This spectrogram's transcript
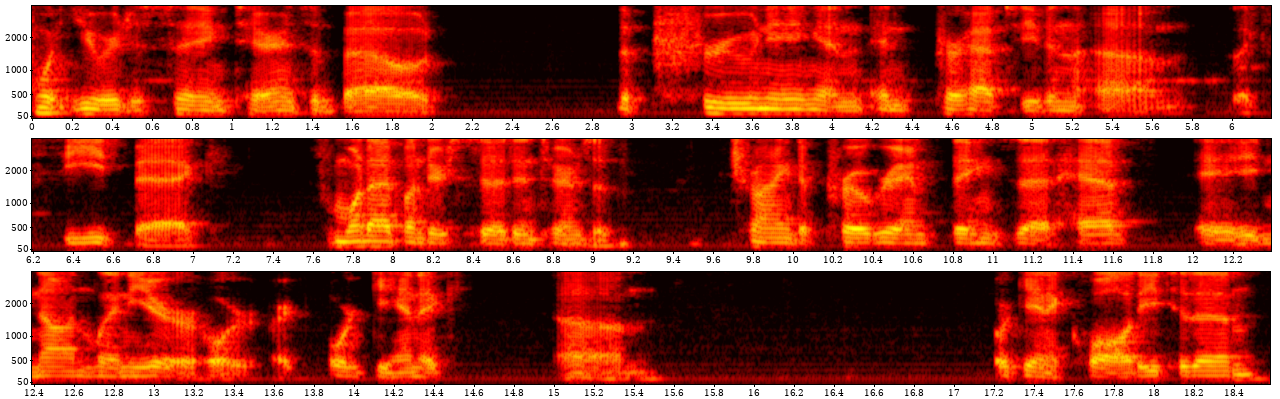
what you were just saying, Terrence, about the pruning and, and perhaps even um, like feedback. From what I've understood in terms of trying to program things that have a nonlinear or, or organic um, organic quality to them,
